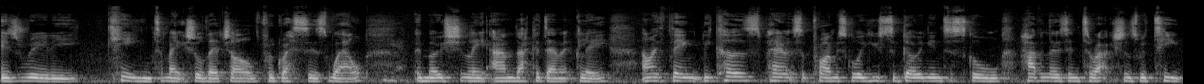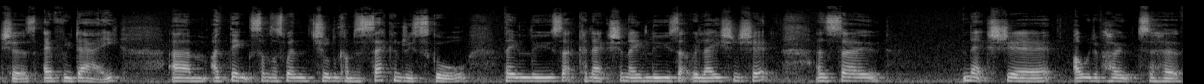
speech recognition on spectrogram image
is really keen to make sure their child progresses well Yeah. emotionally and academically. And I think because parents at primary school are used to going into school, having those interactions with teachers every day, um, I think sometimes when children come to secondary school, they lose that connection, they lose that relationship. And so next year, I would have hoped to have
